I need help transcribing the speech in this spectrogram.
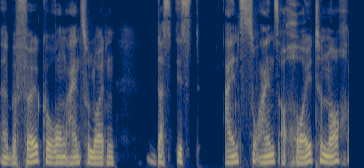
äh, Bevölkerung einzuläuten. Das ist eins zu eins auch heute noch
